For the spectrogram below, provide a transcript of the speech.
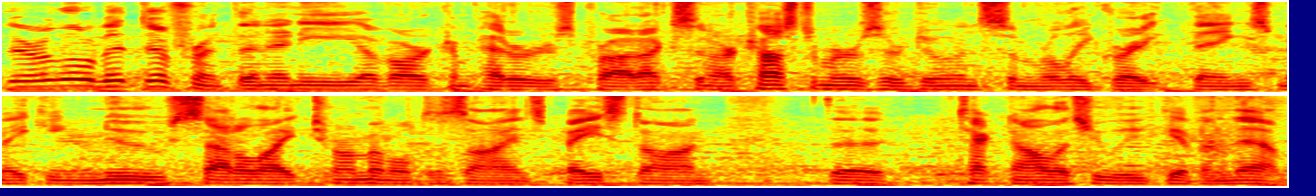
they're a little bit different than any of our competitors' products, and our customers are doing some really great things, making new satellite terminal designs based on the technology we've given them.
